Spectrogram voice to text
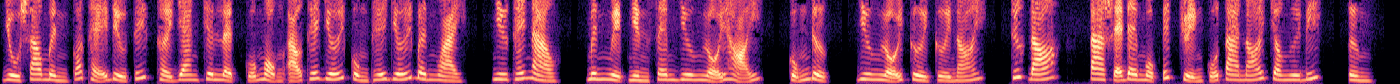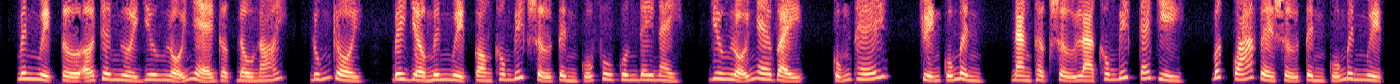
dù sao mình có thể điều tiết thời gian chênh lệch của mộng ảo thế giới cùng thế giới bên ngoài, như thế nào, Minh Nguyệt nhìn xem Dương Lỗi hỏi, cũng được, Dương Lỗi cười cười nói, trước đó, ta sẽ đem một ít chuyện của ta nói cho ngươi biết, từng, Minh Nguyệt tựa ở trên người Dương Lỗi nhẹ gật đầu nói, đúng rồi, bây giờ Minh Nguyệt còn không biết sự tình của phu quân đây này. Dương lỗi nghe vậy, cũng thế, chuyện của mình, nàng thật sự là không biết cái gì, bất quá về sự tình của Minh Nguyệt,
